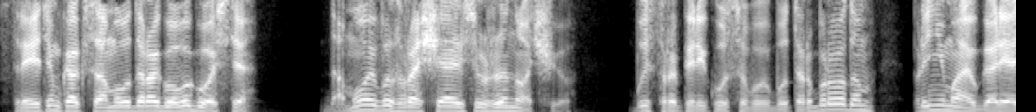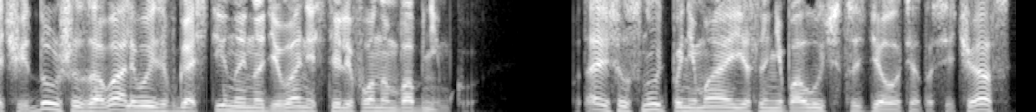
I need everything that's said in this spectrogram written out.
Встретим как самого дорогого гостя. Домой возвращаюсь уже ночью. Быстро перекусываю бутербродом, принимаю горячий душ и заваливаюсь в гостиной на диване с телефоном в обнимку. Пытаюсь уснуть, понимая, если не получится сделать это сейчас,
